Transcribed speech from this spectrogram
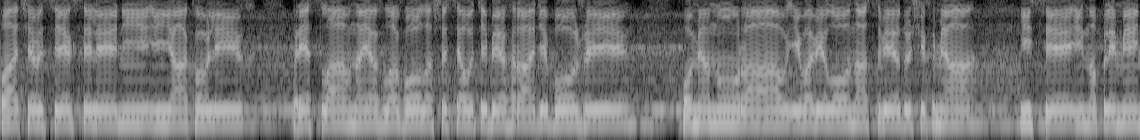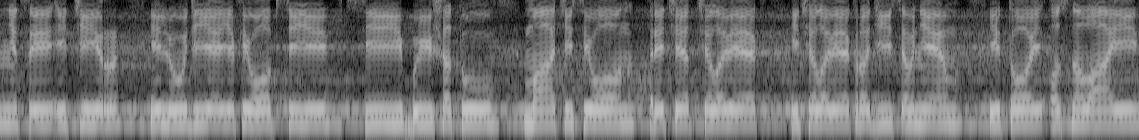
паче всех селений и яковлих, преславная глаголашася о Тебе, граде Божии, помяну Рав и Вавилона, сведущих мя, и се иноплеменницы, и Тир, и люди Ефиопстии, си бышату, мати Сион, речет человек, и человек родися в нем, и той основай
